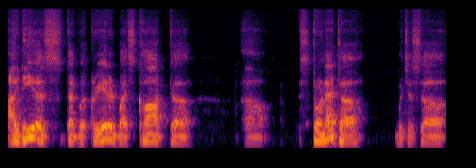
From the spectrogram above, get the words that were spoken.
ideas that were created by Scott uh, uh Stornetta, which is uh,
